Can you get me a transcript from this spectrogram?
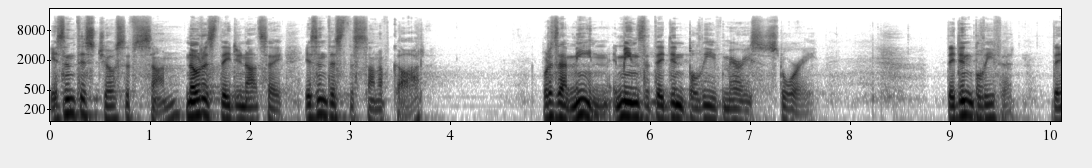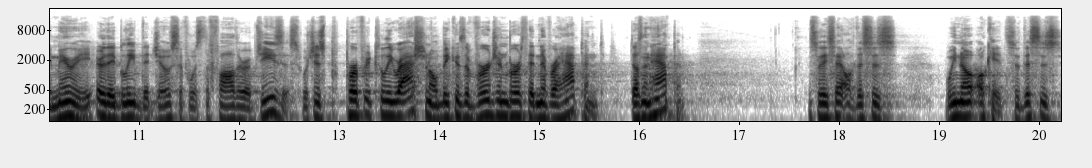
Isn't this Joseph's son? Notice they do not say, Isn't this the Son of God? What does that mean? It means that they didn't believe Mary's story. They didn't believe it. They married, or they believed that Joseph was the father of Jesus, which is perfectly rational because a virgin birth had never happened. Doesn't happen. So they say, oh, this is, we know, okay, so this is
